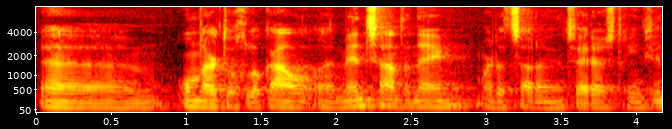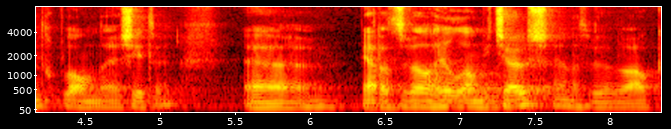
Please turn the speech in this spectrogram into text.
Ehm, om daar toch lokaal mensen aan te nemen. Maar dat zou dan in het 2023 plan zitten. Ehm, ja, dat is wel heel ambitieus en dat willen we ook,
